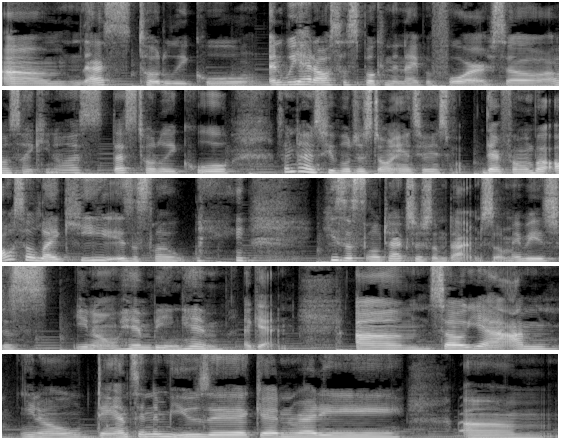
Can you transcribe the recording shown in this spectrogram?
Um, that's totally cool. And we had also spoken the night before, so I was like, you know, that's that's totally cool. Sometimes people just don't answer his their phone, but also like he is a slow he's a slow texter sometimes. So maybe it's just, you know, him being him again. Um, so yeah, I'm, you know, dancing to music, getting ready, um,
